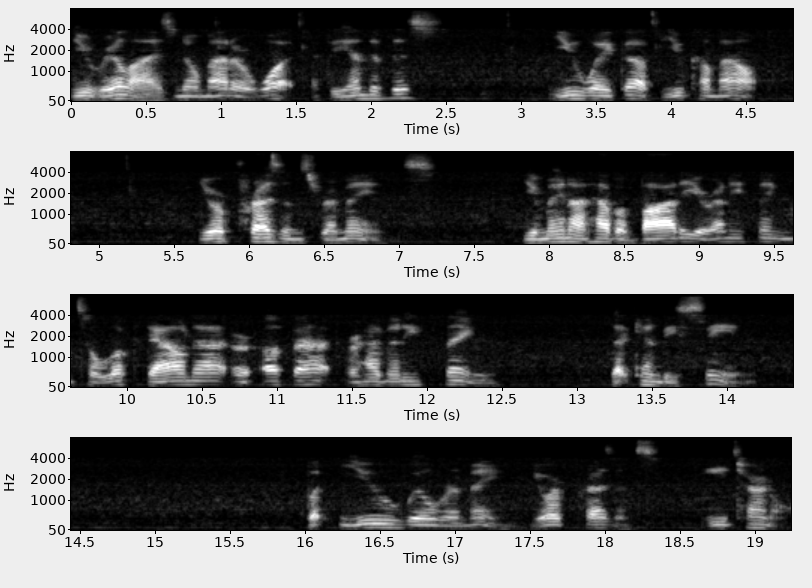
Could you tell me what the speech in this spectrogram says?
you realize no matter what, at the end of this, you wake up, you come out. Your presence remains. You may not have a body or anything to look down at or up at or have anything that can be seen, but you will remain, your presence, eternal.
